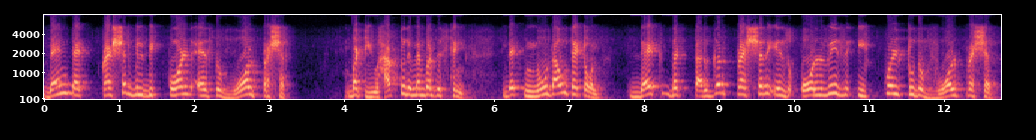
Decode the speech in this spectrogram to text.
then that pressure will be called as the wall pressure. But you have to remember this thing that no doubt at all that the turgor pressure is always equal to the wall pressure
